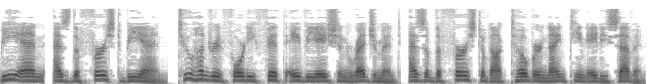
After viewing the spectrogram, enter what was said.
BN, as the 1st BN, 245th Aviation Regiment, as of 1 October 1987.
